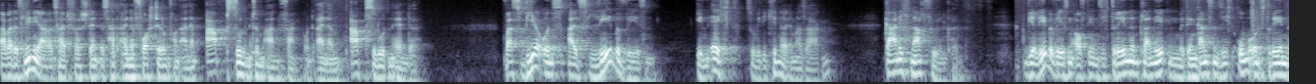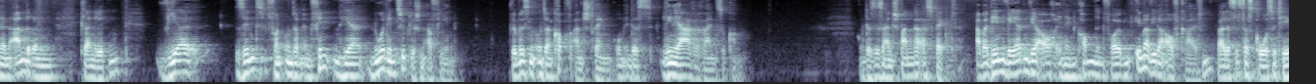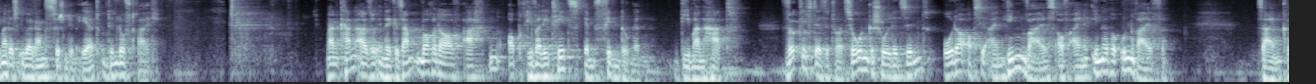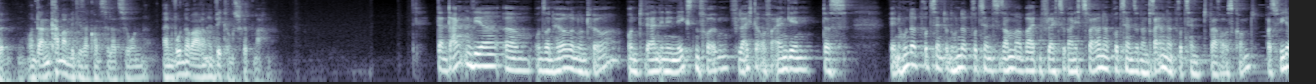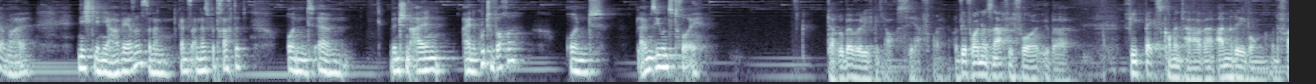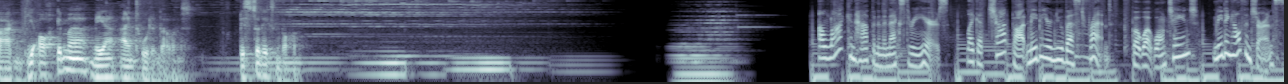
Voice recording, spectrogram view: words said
Aber das lineare Zeitverständnis hat eine Vorstellung von einem absoluten Anfang und einem absoluten Ende. Was wir uns als Lebewesen in echt, so wie die Kinder immer sagen, gar nicht nachfühlen können wir Lebewesen auf den sich drehenden Planeten mit den ganzen sich um uns drehenden anderen Planeten, wir sind von unserem Empfinden her nur dem Zyklischen affin. Wir müssen unseren Kopf anstrengen, um in das Lineare reinzukommen. Und das ist ein spannender Aspekt. Aber den werden wir auch in den kommenden Folgen immer wieder aufgreifen, weil das ist das große Thema des Übergangs zwischen dem Erd- und dem Luftreich. Man kann also in der gesamten Woche darauf achten, ob Rivalitätsempfindungen, die man hat, wirklich der Situation geschuldet sind oder ob sie ein Hinweis auf eine innere Unreife sein könnten. Und dann kann man mit dieser Konstellation einen wunderbaren Entwicklungsschritt machen. Dann danken wir ähm, unseren Hörerinnen und Hörern und werden in den nächsten Folgen vielleicht darauf eingehen, dass wenn 100 Prozent und 100 Prozent zusammenarbeiten, vielleicht sogar nicht 200 Prozent, sondern 300 Prozent bei rauskommt, was wieder mal nicht linear wäre, sondern ganz anders betrachtet. Und ähm, wünschen allen eine gute Woche und bleiben Sie uns treu. Darüber würde ich mich auch sehr freuen. Und wir freuen uns nach wie vor über Feedbacks, Kommentare, Anregungen und Fragen, die auch immer mehr eintrudeln bei uns. Bis zur nächsten Woche. A lot can happen in the next three years. Like a chatbot may be your new best friend. But what won't change? Needing health insurance.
